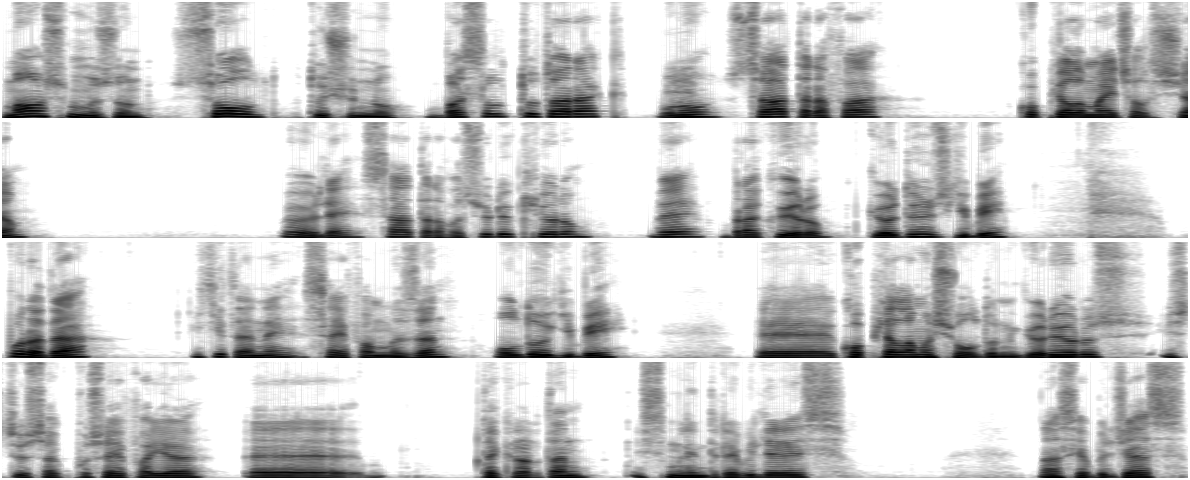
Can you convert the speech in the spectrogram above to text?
mouse'umuzun sol tuşunu basılı tutarak bunu sağ tarafa kopyalamaya çalışacağım. Böyle sağ tarafa sürüklüyorum ve bırakıyorum. Gördüğünüz gibi burada iki tane sayfamızın olduğu gibi e, kopyalamış olduğunu görüyoruz. İstiyorsak bu sayfayı e, tekrardan isimlendirebiliriz. Nasıl yapacağız?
